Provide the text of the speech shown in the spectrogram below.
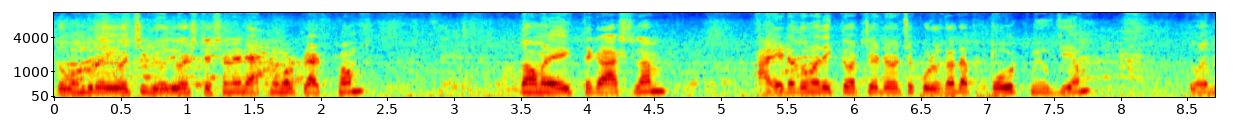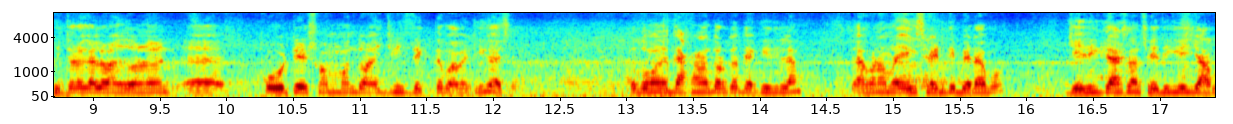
তো বন্ধুরা, এই হচ্ছে বিরোধীবাগ স্টেশনের এক নম্বর প্ল্যাটফর্ম তো আমরা এই থেকে আসলাম। আর এটা তোমরা দেখতে পাচ্ছ, এটা হচ্ছে কলকাতা পোর্ট মিউজিয়াম তোমরা ভিতরে গেলে অনেক ধরনের পোর্টের সম্বন্ধে অনেক জিনিস দেখতে পাবে, ঠিক আছে? তো তোমাদের দেখানোর দরকার দেখিয়ে দিলাম। তো এখন আমরা এই সাইড দিয়ে বেরাবো। যে দিক দিয়ে আসলাম, সেদিকেই যাব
